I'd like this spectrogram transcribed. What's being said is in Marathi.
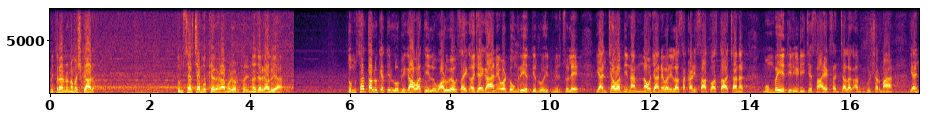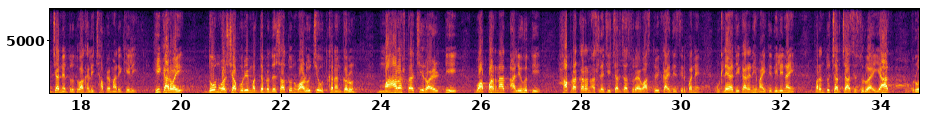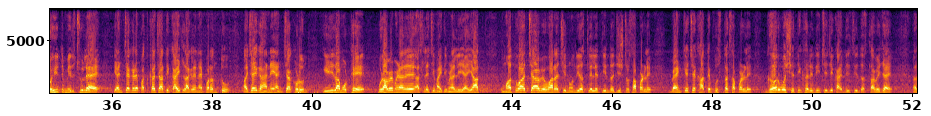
मित्रांनो नमस्कार. तुमसरच्या मुख्य घडामोडीवर थोडी नजर घालूया. तुमसर तालुक्यातील लोभी गावातील वाळू व्यावसायिक अजय गहाणे व डोंगरी येथील रोहित मिरचुले यांच्यावर दिनांक नऊ जानेवारीला सकाळी सात वाजता अचानक मुंबई येथील ईडीचे सहाय्यक संचालक अंकुश शर्मा यांच्या नेतृत्वाखाली छापेमारी केली. ही कारवाई दोन वर्षापूर्वी मध्य प्रदेशातून वाळूचे उत्खनन करून महाराष्ट्राची रॉयल्टी वापरण्यात आली होती. हा प्रकरण असल्याची चर्चा सुरू आहे. वास्तविक कायदेशीरपणे कुठल्याही अधिकाऱ्यांनी ही माहिती दिली नाही परंतु चर्चा अशी सुरू आहे. यात रोहित मिरचुले आहे. यांच्याकडे पथकाच्या हाती काहीच लागले नाही परंतु अजय गहाणे यांच्याकडून ईडीला मोठे पुरावे मिळालेले असल्याची माहिती मिळाली आहे. यात महत्त्वाच्या व्यवहाराची नोंदी असलेले तीन रजिस्टर सापडले बँकेचे खातेपुस्तक सापडले घर व शेती खरेदीचे जे कायदेशीर दस्तावेज आहे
